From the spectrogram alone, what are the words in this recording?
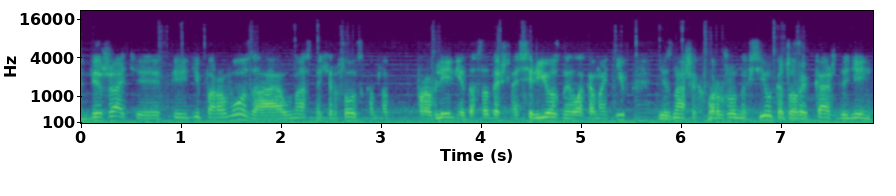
бежать э, впереди паровоза, а у нас на Херсонском направлении достаточно серьезный локомотив из наших вооруженных сил, которые каждый день,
